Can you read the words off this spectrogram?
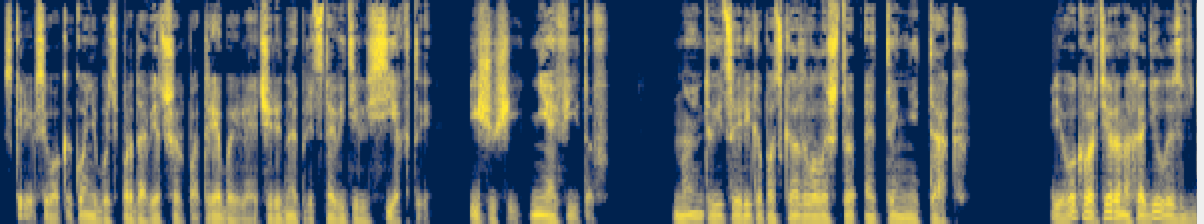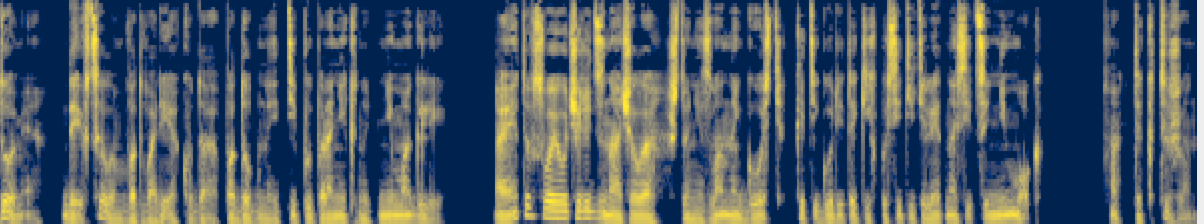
Скорее всего, какой-нибудь продавец ширпотреба или очередной представитель секты, ищущий неофитов. Но интуиция Рика подсказывала, что это не так. Его квартира находилась в доме, да и в целом во дворе, куда подобные типы проникнуть не могли. А это, в свою очередь, значило, что незваный гость к категории таких посетителей относиться не мог. Ха, так кто же он?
